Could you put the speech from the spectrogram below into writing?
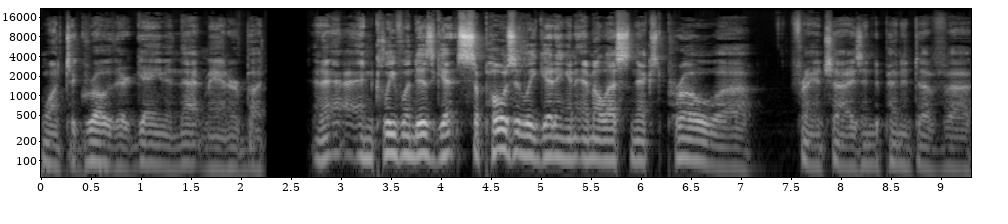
want to grow their game in that manner, but and, and Cleveland is get supposedly getting an MLS Next Pro uh, franchise independent of uh,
